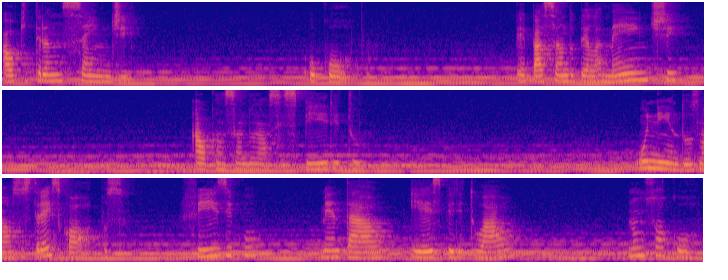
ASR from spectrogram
ao que transcende o corpo, perpassando pela mente, alcançando o nosso espírito, unindo os nossos três corpos, físico, mental e espiritual, num só corpo.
